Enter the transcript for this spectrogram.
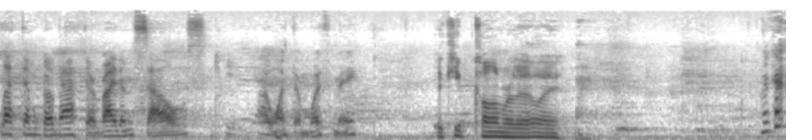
let them go back there by themselves. I want them with me. They keep calmer that way. Look at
